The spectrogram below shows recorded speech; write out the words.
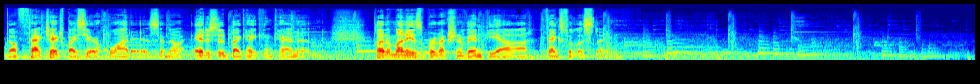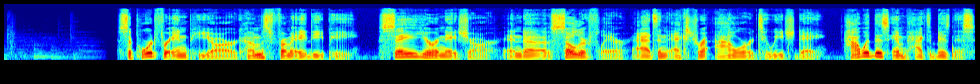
They were fact checked by Sierra Juarez, and they were edited by Kate Concannon. Planet Money is a production of NPR. Thanks for listening. Support for NPR comes from ADP. Say you're in HR and a solar flare adds an extra hour to each day. How would this impact business?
